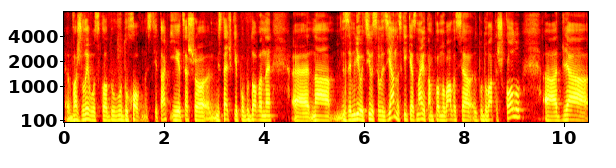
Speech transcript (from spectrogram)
важливу складову духовності. Так і це, що містечко побудоване е, на землі отців селезіян, наскільки я знаю, там планувалося збудувати школу е, для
